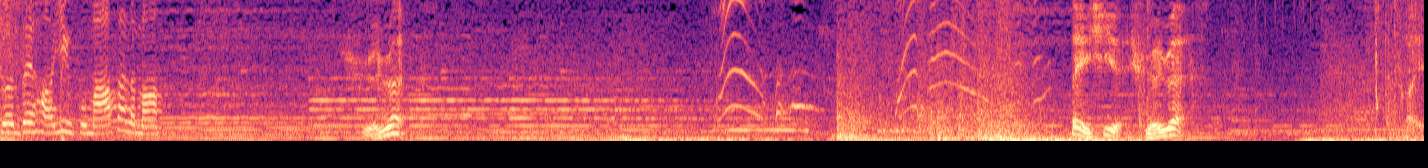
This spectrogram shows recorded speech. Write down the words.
准备好应付麻烦了吗？学院，代谢学院，可以。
